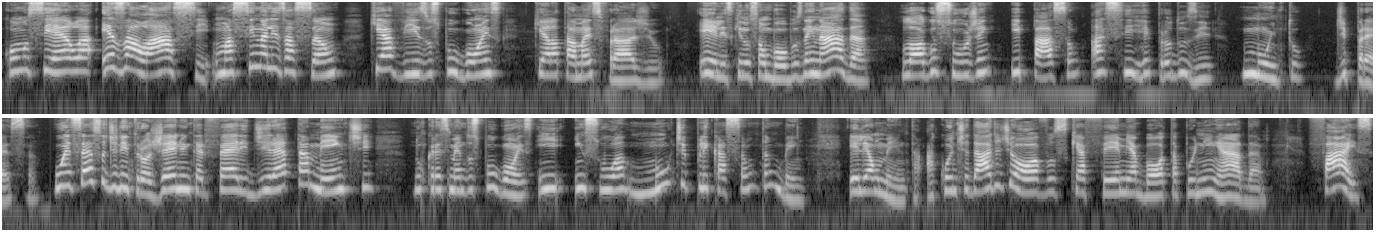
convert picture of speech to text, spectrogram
como se ela exalasse uma sinalização que avisa os pulgões que ela está mais frágil. Eles, que não são bobos nem nada, logo surgem e passam a se reproduzir muito depressa. O excesso de nitrogênio interfere diretamente no crescimento dos pulgões e em sua multiplicação também. Ele aumenta a quantidade de ovos que a fêmea bota por ninhada, faz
